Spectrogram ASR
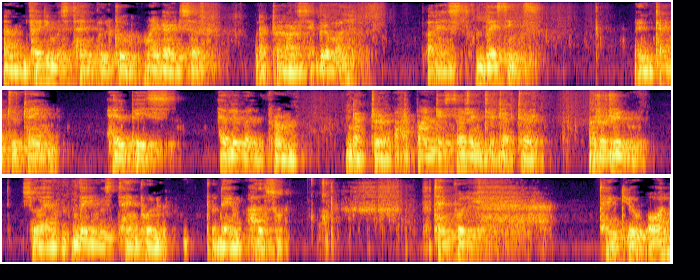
I'm very much thankful to my guide sir Dr. Agrawal for his blessings and time to time help is available from Dr. R. Pandey sir and Dr. Rodrigo. So I am very much thankful to them also. So thankful. Thank you all.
